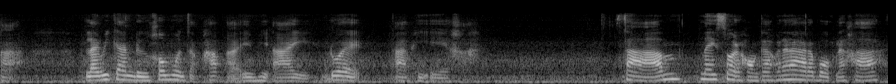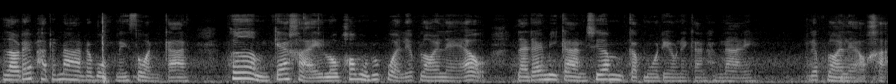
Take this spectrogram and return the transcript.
ค่ะ และมีการดึงข้อมูลจากภาพ RMPI ด้วย RPA ค่ะ 3. ในส่วนของการพัฒนาระบบนะคะ เราได้พัฒนาระบบในส่วนการเพิ่มแก้ไขลบข้อมูลผู้ป่วยเรียบร้อยแล้ว และได้มีการเชื่อมกับโมเดลในการทำนายเรียบร้อยแล้วค่ะ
